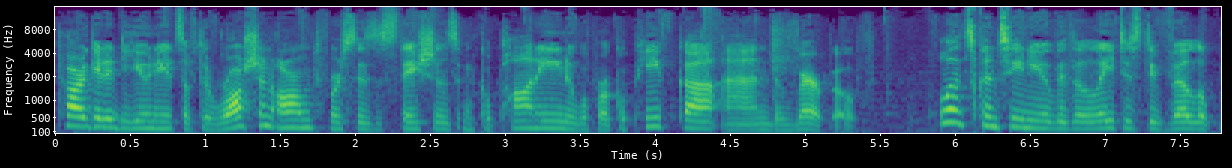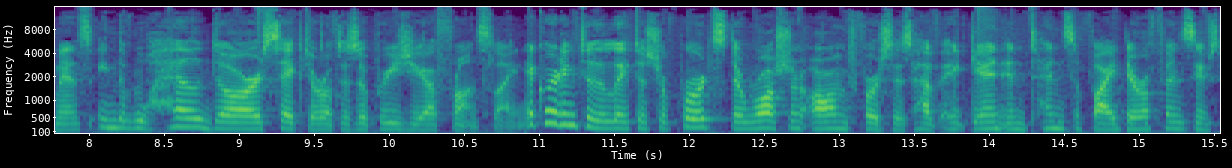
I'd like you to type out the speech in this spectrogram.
targeted units of the Russian armed forces stations in Kopani, Novoprokopivka, and Verbov. Let's continue with the latest developments in the Vuhledar sector of the Zaporizhia front line. According to the latest reports, the Russian armed forces have again intensified their offensives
